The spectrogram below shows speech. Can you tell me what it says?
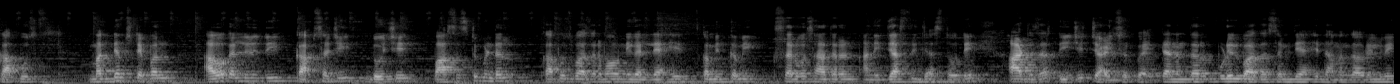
कापूस मध्यम स्टेपल आवक आलेली होती. कापसाची दोनशे पासष्ट क्विंटल. कापूस बाजारभाव निघाले आहेत. कमीत कमी सर्वसाधारण आणि जास्तीत जास्त होते आठ हजार तीनशे चाळीस रुपये. त्यानंतर पुढील बाजार समिती आहे धामणगाव रेल्वे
